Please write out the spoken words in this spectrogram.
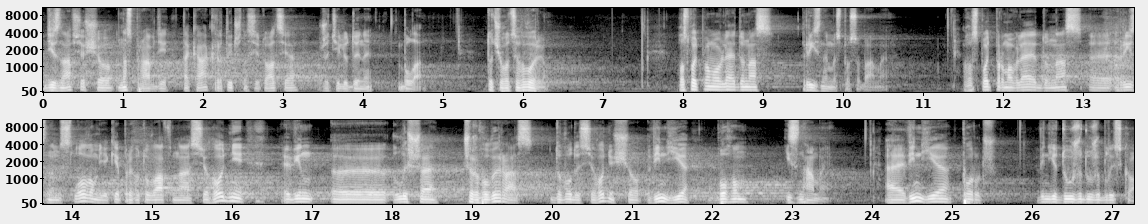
дізнався, що насправді така критична ситуація в житті людини була. До чого це говорю? Господь промовляє до нас різними способами. Господь промовляє до нас е, різним словом, яке приготував на сьогодні. Він е, лише черговий раз доводить сьогодні, що Він є Богом із нами. Е, він є поруч, він є дуже дуже близько.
